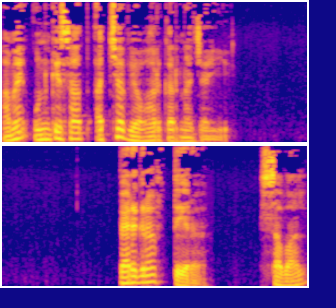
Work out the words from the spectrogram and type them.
हमें उनके साथ अच्छा व्यवहार करना चाहिए। पैराग्राफ तेरह। सवाल?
